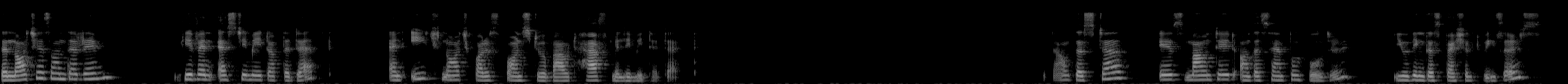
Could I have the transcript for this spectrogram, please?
The notches on the rim give an estimate of the depth, and each notch corresponds to about half millimeter depth. Now the stub is mounted on the sample holder using the special tweezers.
